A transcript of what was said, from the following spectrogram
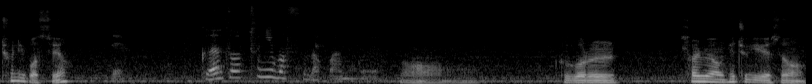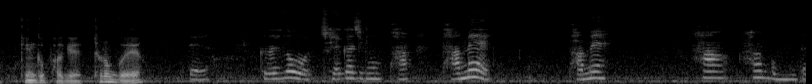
투니버스요? 네. 그래서 투니버스라고 하는 거예요. 어. 그거를 설명해 주기 위해서 긴급하게 틀은 거예요? 네. 그래서 제가 지금 밤, 밤에 밤에 하, 하는 겁니다.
